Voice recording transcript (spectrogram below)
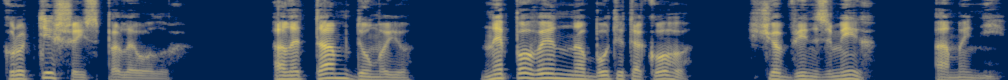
крутіший спелеолог. Але там, думаю, не повинно бути такого, щоб він зміг, а мені.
